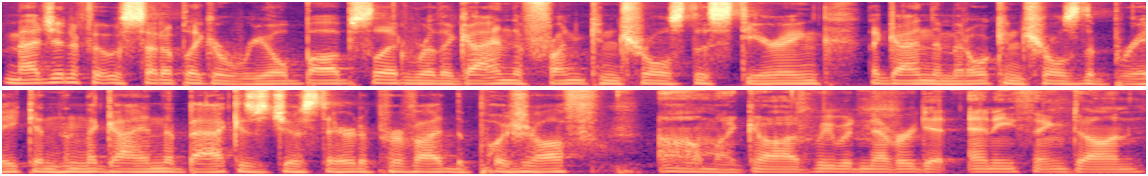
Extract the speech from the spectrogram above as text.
Imagine if it was set up like a real bobsled where the guy in the front controls the steering, the guy in the middle controls the brake, and then the guy in the back is just there to provide the push off. Oh my god, we would never get anything done.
